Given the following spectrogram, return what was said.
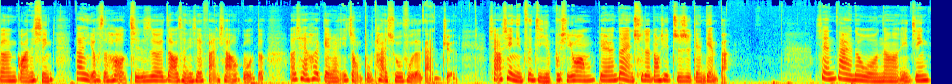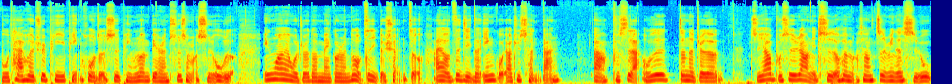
跟关心，但有时候其实是会造成一些反效果的，而且会给人一种不太舒服的感觉。相信你自己也不希望别人对你吃的东西指指点点吧。现在的我呢，已经不太会去批评或者是评论别人吃什么食物了，因为我觉得每个人都有自己的选择，还有自己的因果要去承担。啊，不是啊，我是真的觉得，只要不是让你吃了会马上致命的食物，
